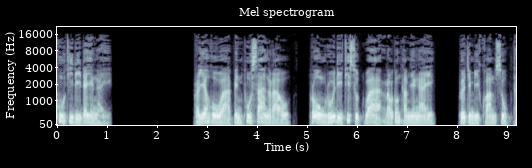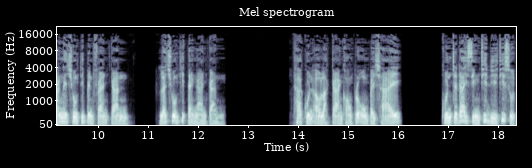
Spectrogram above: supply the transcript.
คู่ที่ดีได้ยังไง พระยะโฮวาเป็นผู้สร้างเรา พระองค์รู้ดีที่สุดว่าเราต้องทำยังไง เพื่อจะมีความสุขทั้งในช่วงที่เป็นแฟนกัน และช่วงที่แต่งงานกัน ถ้าคุณเอาหลักการของพระองค์ไปใช้ คุณจะได้สิ่งที่ดีที่สุด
